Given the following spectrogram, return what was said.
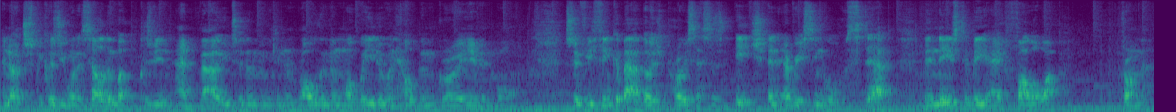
And not just because you want to sell them, but because we can add value to them and we can enroll them in what we do and help them grow even more. So if you think about those processes, each and every single step, there needs to be a follow-up from that.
